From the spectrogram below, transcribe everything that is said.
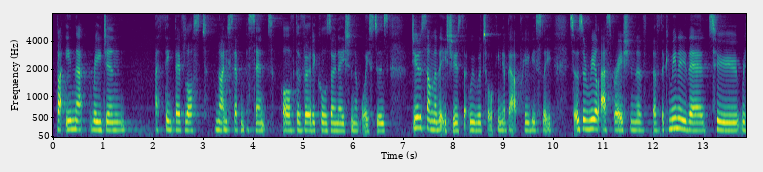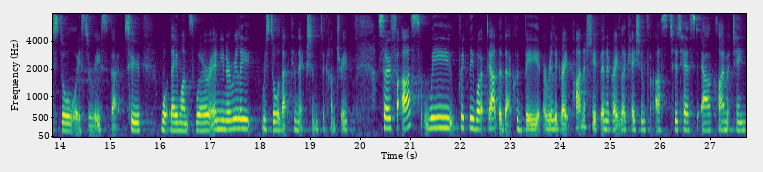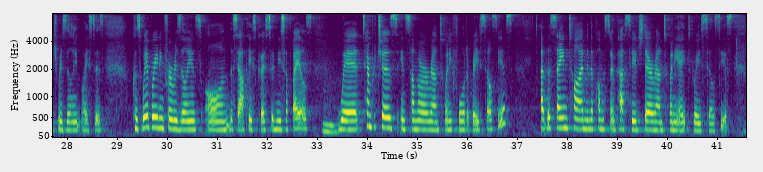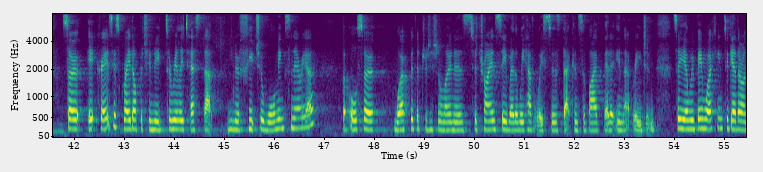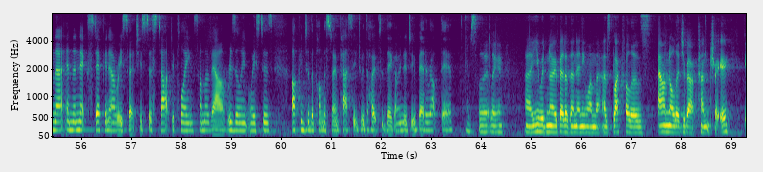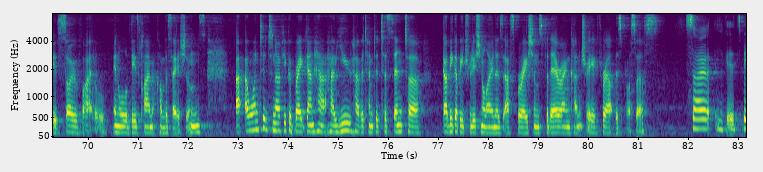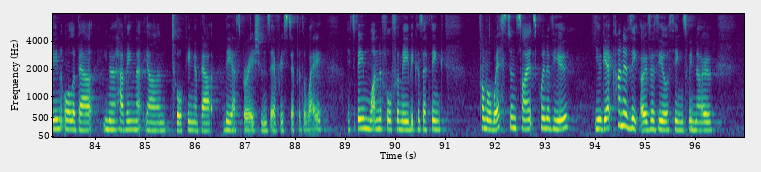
But in that region, I think they've lost 97% of the vertical zonation of oysters due to some of the issues that we were talking about previously. So it was a real aspiration of, of the community there to restore oyster reefs back to what they once were and you know really restore that connection to country. So for us, we quickly worked out that that could be a really great partnership and a great location for us to test our climate change resilient oysters. Because we're breeding for resilience on the southeast coast of New South Wales, mm. where temperatures in summer are around 24 degrees Celsius. At the same time, in the Pumicestone Passage, they're around 28 degrees Celsius. Mm. So it creates this great opportunity to really test that, you know, future warming scenario, but also work with the traditional owners to try and see whether we have oysters that can survive better in that region. So, yeah, we've been working together on that, and the next step in our research is to start deploying some of our resilient oysters up into the Pumicestone Passage with the hopes that they're going to do better up there. Absolutely. Uh, you would know better than anyone that as blackfellas, our knowledge about country is so vital in all of these climate conversations. I, I wanted to know if you could break down how, how you have attempted to centre Gubbi Gubbi traditional owners' aspirations for their own country throughout this process? So, look, it's been all about, you know, having that yarn, talking about the aspirations every step of the way. It's been wonderful for me because I think from a Western science point of view, you get kind of the overview of things. We know,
